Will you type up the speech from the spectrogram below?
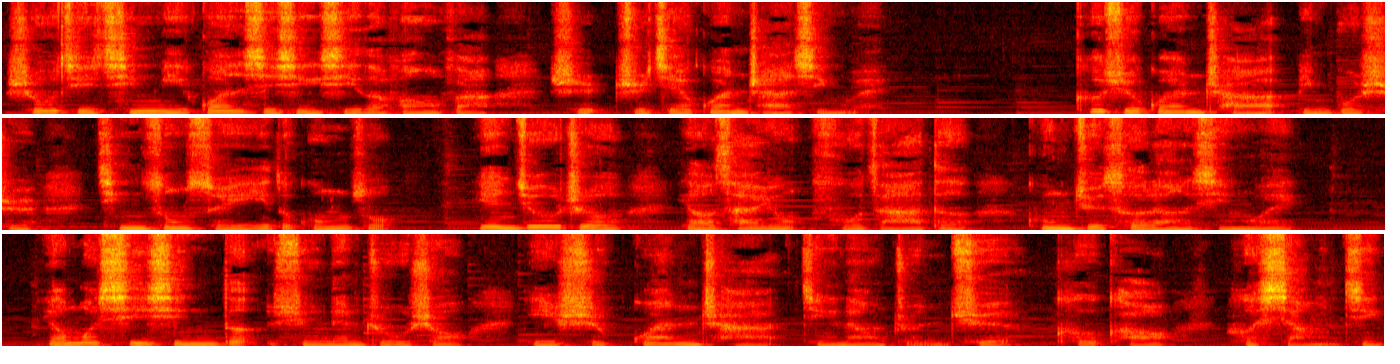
收集亲密关系信息的方法是直接观察行为。科学观察并不是轻松随意的工作，研究者要采用复杂的工具测量行为，要么细心地训练助手，以使观察尽量准确、可靠和详尽。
